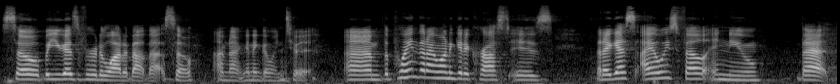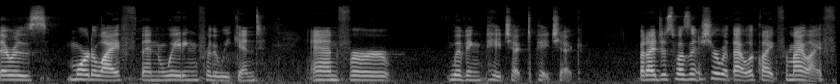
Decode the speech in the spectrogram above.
so, but you guys have heard a lot about that, so I'm not going to go into it. Um, the point that I want to get across is that I guess I always felt and knew that there was more to life than waiting for the weekend and for living paycheck to paycheck. But I just wasn't sure what that looked like for my life.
